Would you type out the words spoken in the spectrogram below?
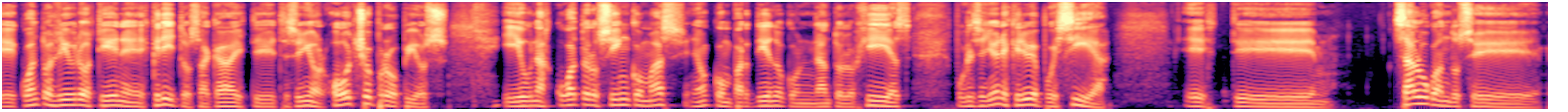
eh, ¿cuántos libros tiene escritos acá este, este señor? Ocho propios y unas cuatro o cinco más, ¿no? compartiendo con antologías, porque el señor escribe poesía este salvo cuando se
